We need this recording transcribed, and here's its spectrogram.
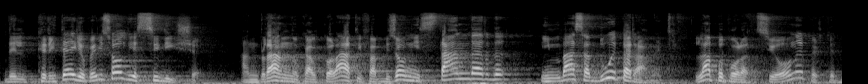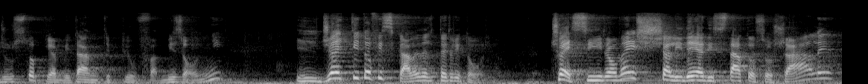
del criterio per i soldi e si dice andranno calcolati i fabbisogni standard in base a due parametri, la popolazione, perché è giusto, più abitanti più fabbisogni, il gettito fiscale del territorio. Cioè si rovescia l'idea di Stato sociale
